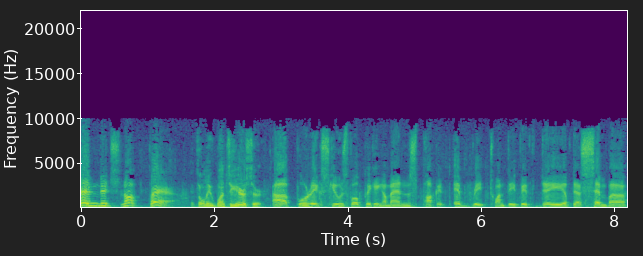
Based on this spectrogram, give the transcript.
and it's not fair. It's only once a year, sir. A poor excuse for picking a man's pocket every 25th day of December.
